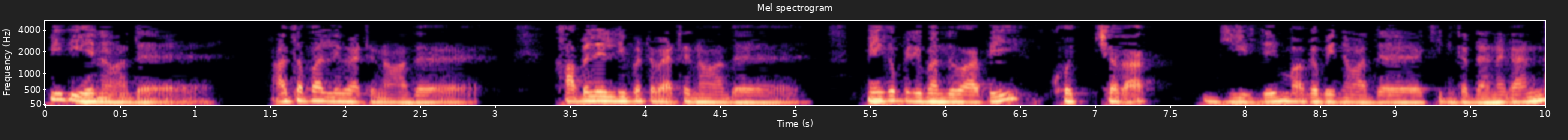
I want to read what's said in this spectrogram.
පිරිනවද? අතපල්ලේ වැටෙනවද? කබලෙල්ලිපට වැටෙනවද? මේක පිළිබඳව අපි කොච්චරක් ජීවිතේම වග වෙනවද කියන එක දැනගන්න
